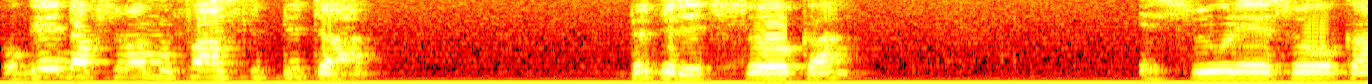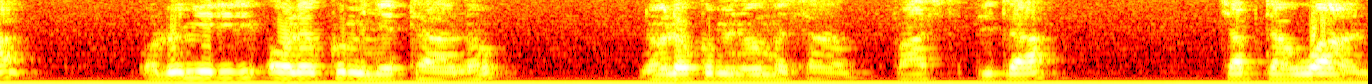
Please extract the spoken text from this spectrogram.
Ogenda kusoma mu first peter petero ekisooka essuula esooka olunyiriri olwekumi netaano n'olwekumi n'omusanvu first peter chapter 1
